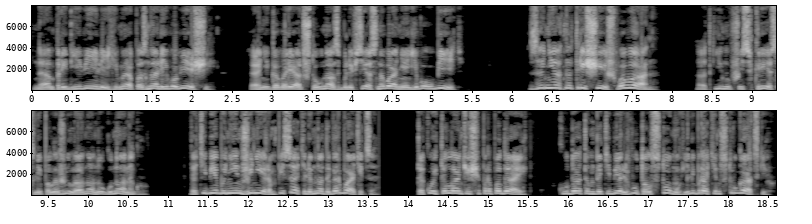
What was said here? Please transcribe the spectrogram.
Нам предъявили, и мы опознали его вещи. Они говорят, что у нас были все основания его убить. Занятно трещишь, Вован. Откинувшись в кресле, положила она ногу на ногу. Да тебе бы не инженером, писателем надо горбатиться. Такой талантище пропадает. Куда там до тебя Льву Толстому или братьям Стругацких?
